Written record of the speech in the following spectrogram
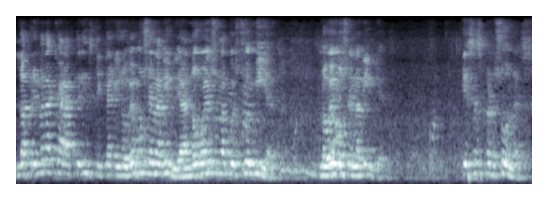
La primera característica, y lo vemos en la Biblia, no es una cuestión mía, lo vemos en la Biblia. Esas personas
